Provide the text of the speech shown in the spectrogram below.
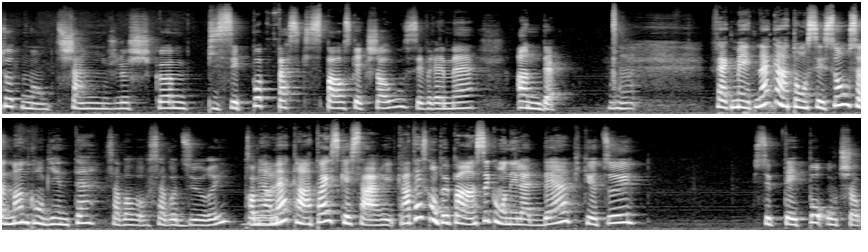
tout mon petit change. Là, je suis comme. Puis c'est pas parce qu'il se passe quelque chose, c'est vraiment en dedans. Fait que maintenant, quand on sait ça, on se demande combien de temps ça va, ça va durer. Premièrement, quand est-ce que ça arrive? Quand est-ce qu'on peut penser qu'on est là-dedans puis que, tu sais, c'est peut-être pas autre chose?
